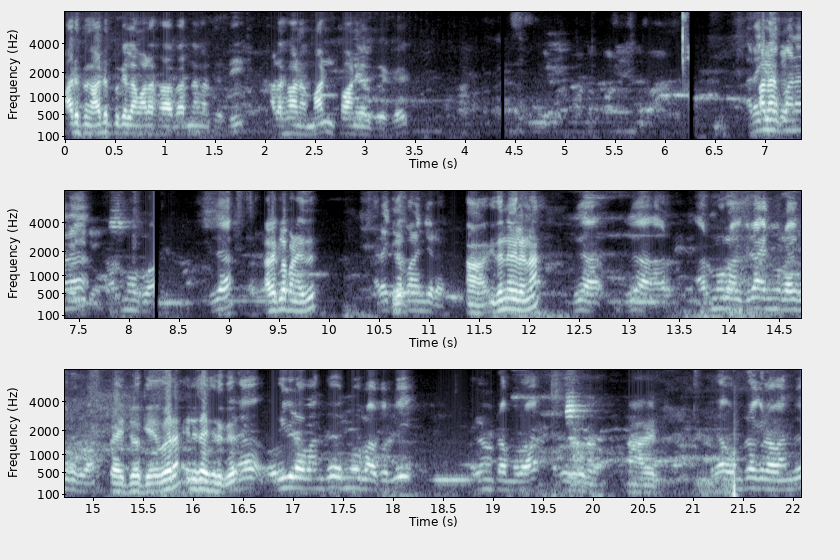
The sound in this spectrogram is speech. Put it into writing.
அடுப்பு அடுப்புக்கெல்லாம் அழகாக வர்ணங்கள் கட்டி அழகான மண் பானைகள் இருக்கு. அரை கிலோ பானை இதா அரை கிலோ பானை இது அரை கிலோ பதினஞ்சு ரூபா ஆ இது என்ன அறு- அறுநூறுவா கிலோ ஐநூறுரூவாய்க்கு கொடுக்குறோம். ரைட் ஓகே வேறு? என்ன சைஸ் இருக்கு? இதை ஒரு கிலோ வந்து எண்ணூறுரூவா சொல்லி எழுநூற்றம்பது ரூபா அது கொடுக்குறோம். ஆ ரைட் ஒன்றரை கிலோ வந்து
